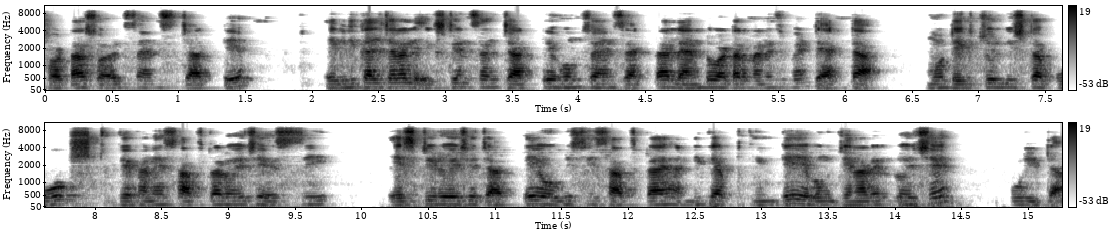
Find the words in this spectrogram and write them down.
ছটা সয়েল সায়েন্স চারটে। এগ্রিকালচারাল এক্সটেনশন চারটে হোম সায়েন্স, একটা ল্যান্ড ওয়াটার ম্যানেজমেন্ট, একটা মোট একচল্লিশটা পোস্ট, যেখানে সাতটা রয়েছে এসসি, এসটি রয়েছে চারটে, ওবিসি সাতটা হ্যান্ডিক্যাপ্ট তিনটে, এবং জেনারেল রয়েছে কুড়িটা।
